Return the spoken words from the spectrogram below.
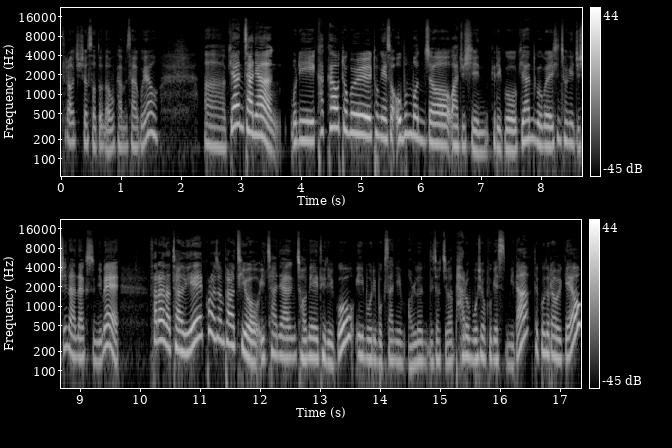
들어주셔서도 너무 감사하고요. 아, 귀한 찬양, 우리 카카오톡을 통해서 5분 먼저 와주신, 그리고 귀한 곡을 신청해주신 안학수님의 사라 나탈리의 코라전 파라티오 이 찬양 전해드리고 이보리 목사님 얼른 늦었지만 바로 모셔보겠습니다. 듣고 돌아올게요.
